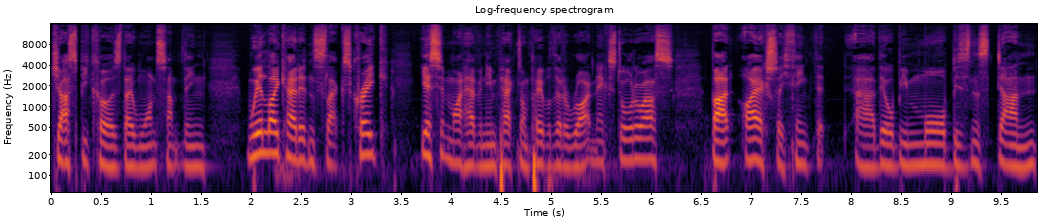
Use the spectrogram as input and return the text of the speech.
just because they want something. We're located in Slacks Creek. Yes, it might have an impact on people that are right next door to us, but I actually think that uh, there will be more business done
